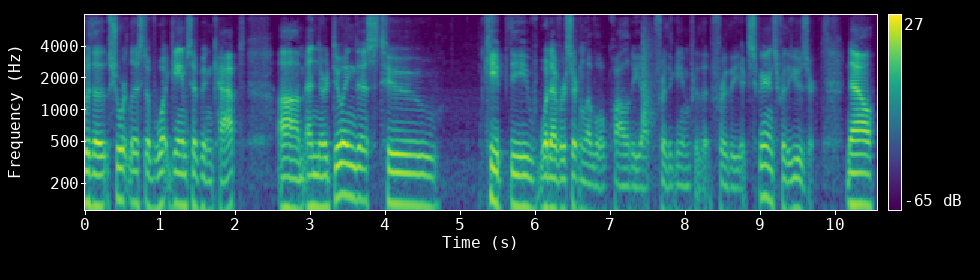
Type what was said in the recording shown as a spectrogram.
with a short list of what games have been capped, um, and they're doing this to keep the whatever certain level of quality up for the game for the for the experience for the user. Now,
